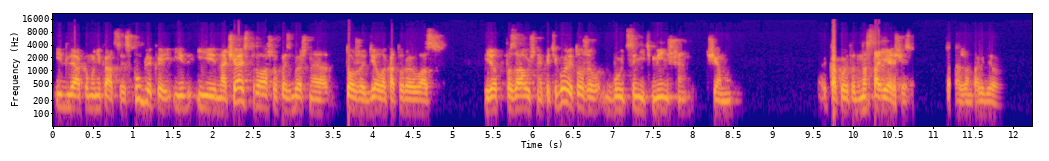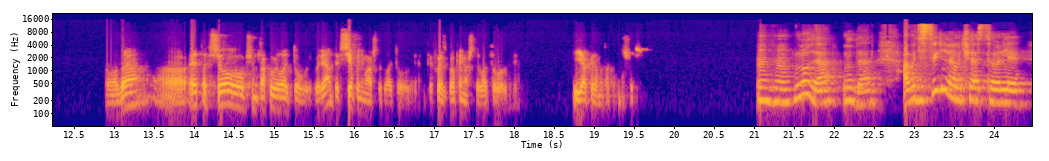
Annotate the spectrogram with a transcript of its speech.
и для коммуникации с публикой, и, и начальство ваше ФСБшное, тоже дело, которое у вас идет по заочной категории, тоже будет ценить меньше, чем какое-то настоящее, скажем так, дело. Да, это все, в общем, такой лайтовый вариант, и все понимают, что это лайтовый вариант, и ФСБ понимает, что это лайтовый вариант. И я к этому так отношусь. Угу. Ну да, ну да. А вы действительно участвовали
